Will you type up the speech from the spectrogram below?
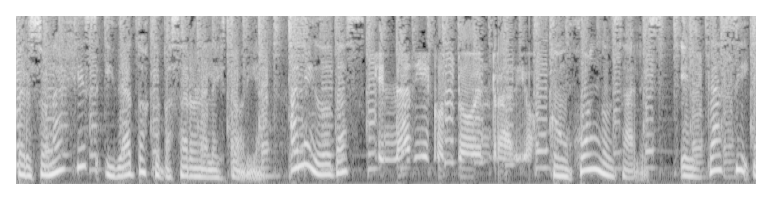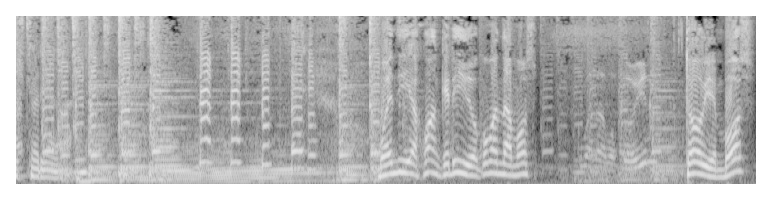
Personajes y datos que pasaron a la historia. Anécdotas que nadie contó en radio. Con Juan González, el casi historiador. Buen día, Juan, querido. ¿Cómo andamos? ¿Cómo andamos? ¿Todo bien? ¿Todo bien? ¿Vos?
